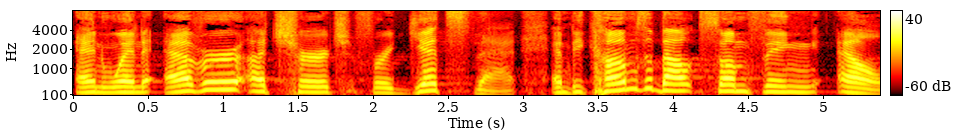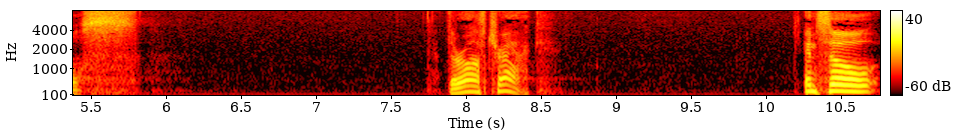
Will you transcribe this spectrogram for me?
And whenever a church forgets that and becomes about something else, they're off track. And so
